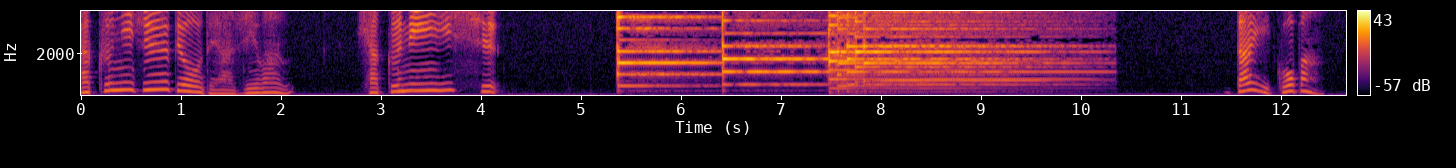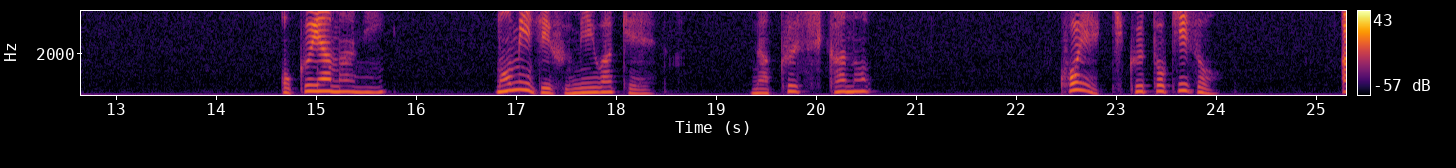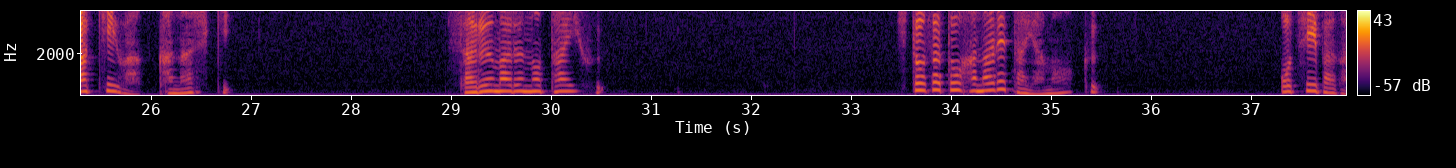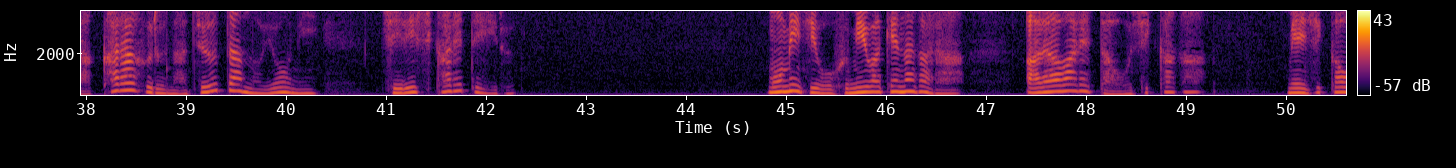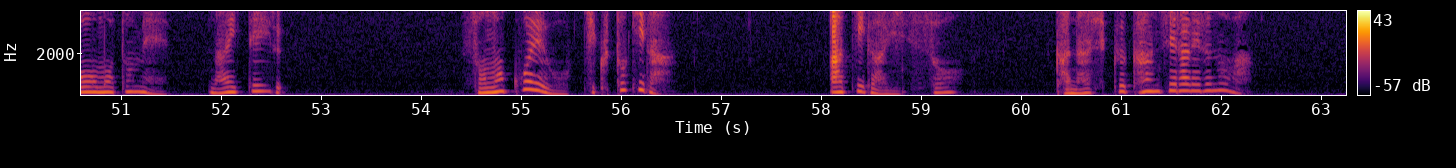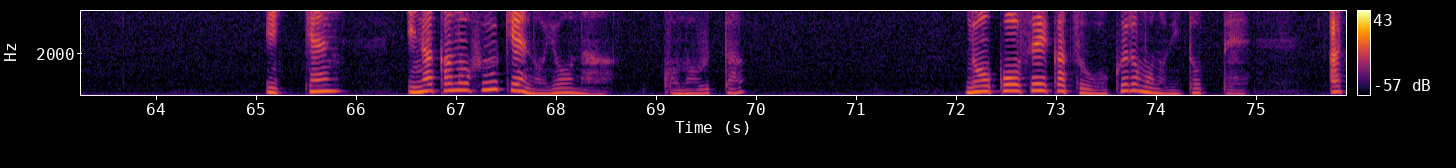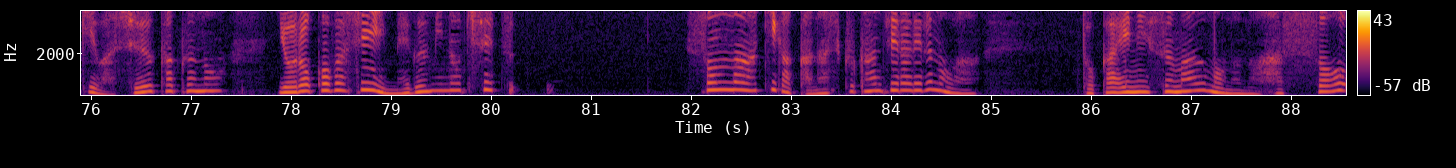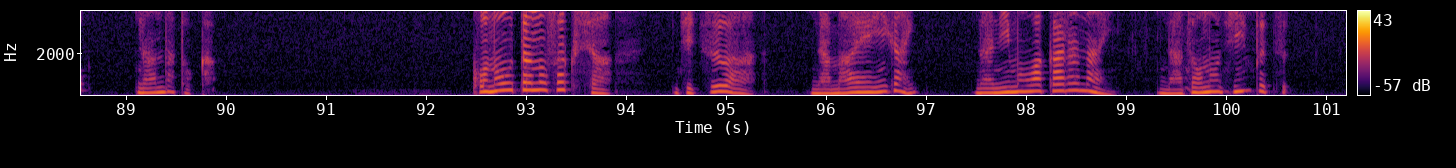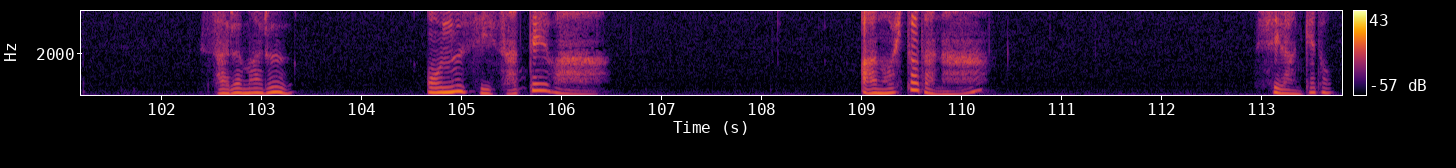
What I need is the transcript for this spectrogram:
120秒で味わう。百人一首。第五番。奥山にもみじ踏み分け泣く鹿の。声聞く時ぞ秋は悲しき。猿丸の台風人里離れた山奥。落ち葉がカラフルな絨毯のように散り敷かれている。もみじを踏み分けながら現れたおじかが目近を求め泣いている。その声を聞く時だ。秋が一層悲しく感じられるのは一見田舎の風景のようなこの歌。農耕生活を送る者にとって秋は収穫の喜ばしい恵みの季節。そんな秋が悲しく感じられるのは都会に住まう者のの発想なんだとか。この歌の作者実は名前以外何もわからない謎の人物。猿丸お主さてはあの人だな。知らんけど。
